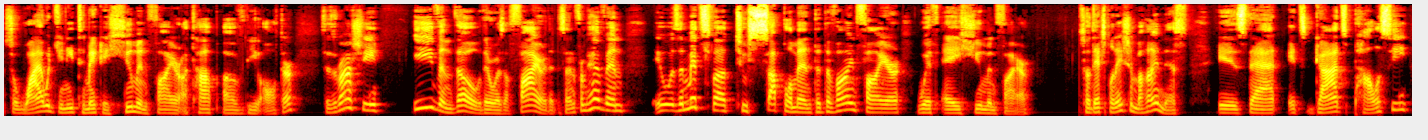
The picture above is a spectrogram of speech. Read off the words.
So why would you need to make a human fire atop of the altar? Says Rashi, even though there was a fire that descended from heaven, it was a mitzvah to supplement the divine fire with a human fire. So the explanation behind this is that it's God's policy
